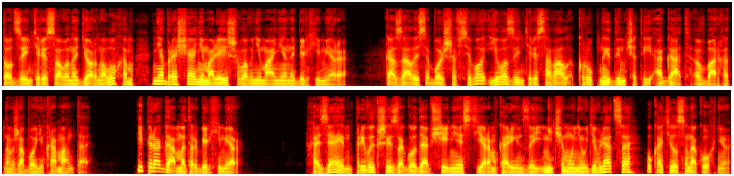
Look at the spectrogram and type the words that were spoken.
Тот заинтересованно дернул ухом, не обращая ни малейшего внимания на Бельхимера. Казалось, больше всего его заинтересовал крупный дымчатый агат в бархатном жабоне кроманта. «И пирога, мэтр Бельхимер». Хозяин, привыкший за годы общения с Тьером Каринзой ничему не удивляться, укатился на кухню.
